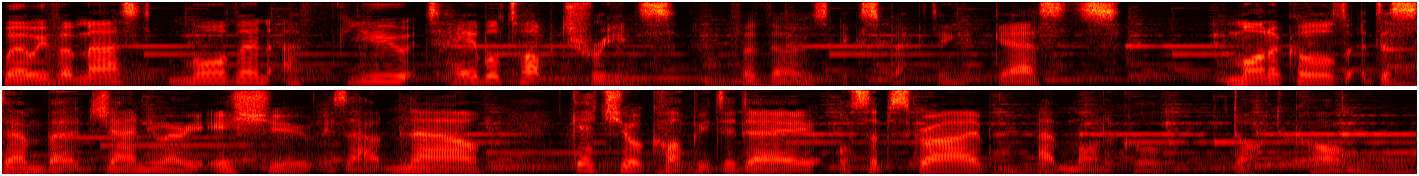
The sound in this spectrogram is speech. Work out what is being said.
where we've amassed more than a few tabletop treats for those expecting guests. Monocle's December January issue is out now. Get your copy today or subscribe at monocle.com.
